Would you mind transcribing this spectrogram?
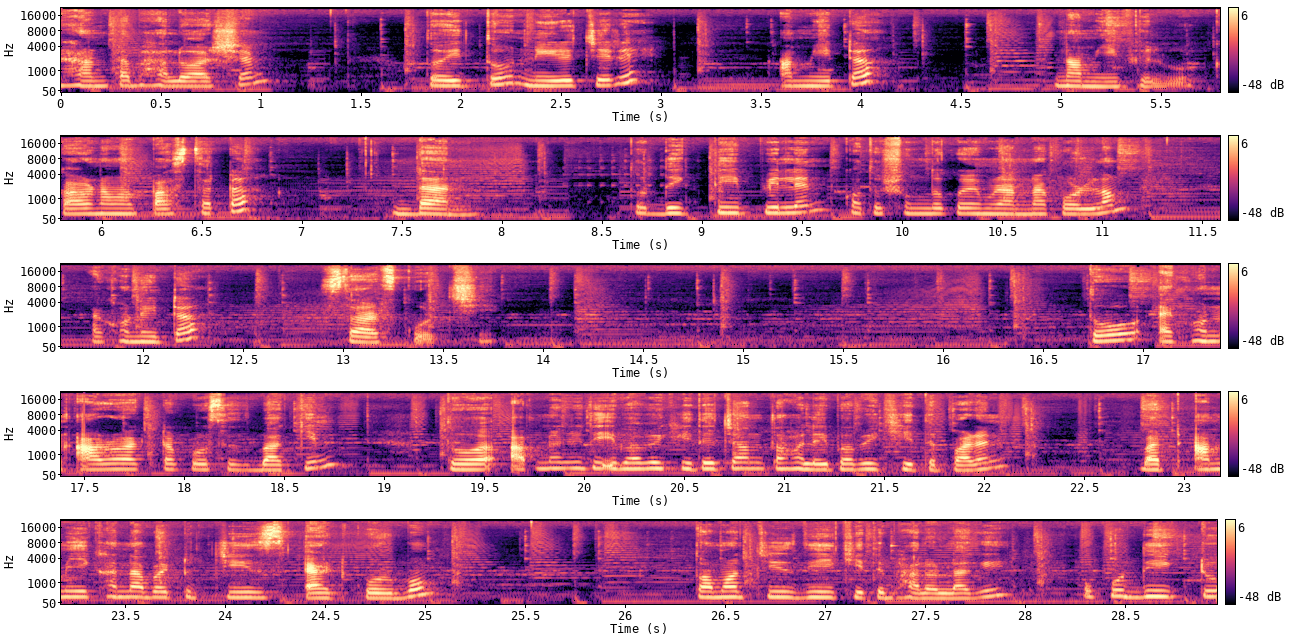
ঘ্রাণটা ভালো আসে। তো এই তো নেড়ে চেড়ে আমি এটা নামিয়ে ফেলব, কারণ আমার পাস্তাটা ডান। তো দেখতেই পেলেন কত সুন্দর করে আমি রান্না করলাম। এখন এটা সার্ভ করছি। তো এখন আরও একটা প্রসেস বাকি। তো আপনারা যদি এভাবে খেতে চান তাহলে এভাবেই খেতে পারেন। বাট আমি এখানে আবার একটু চিজ অ্যাড করব। তো আমার চিজ দিয়ে খেতে ভালো লাগে। উপর দিয়ে একটু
